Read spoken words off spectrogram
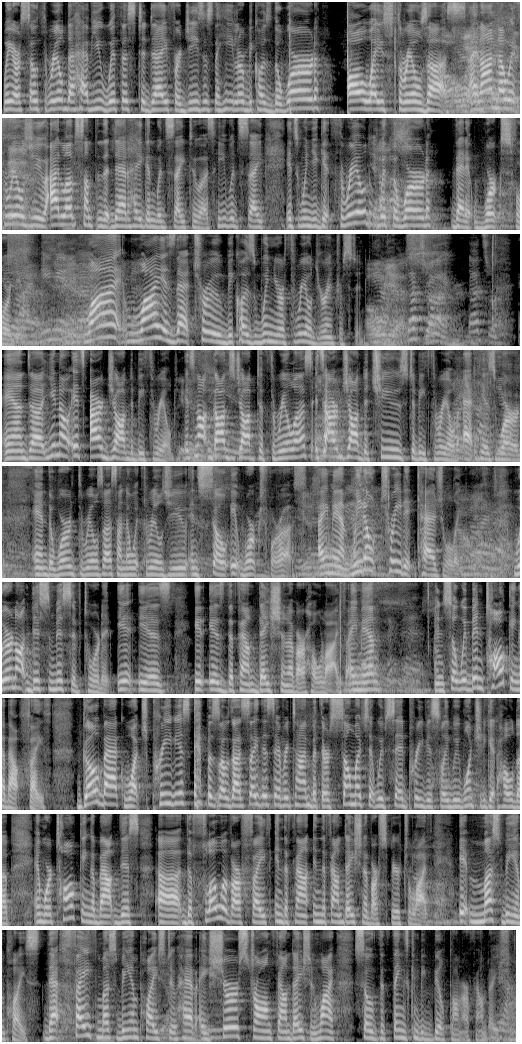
We are so thrilled to have you with us today for Jesus the Healer because the Word always thrills us. And I know it thrills you. I love something that Dad Hagin would say to us. He would say, It's when you get thrilled with the Word that it works for you. Why, why is that true? Because when you're thrilled, you're interested. Oh yes. That's right. That's right. And uh, you know, it's our job to be thrilled. It's not God's job to thrill us, it's our job to choose to be thrilled at His Word. And the Word thrills us. I know it thrills you. And so it works for us. Amen. We don't treat it casually, we're not dismissive toward it. It is, it is the foundation of our whole life. Amen. And so we've been talking about faith. Go back, watch previous episodes. I say this every time, but there's so much that we've said previously we want you to get hold of. And we're talking about this uh, the flow of our faith in the, fo- in the foundation of our spiritual life. It must be in place. That faith must be in place to have a sure, strong foundation. Why? So that things can be built on our foundation.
